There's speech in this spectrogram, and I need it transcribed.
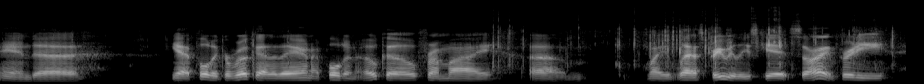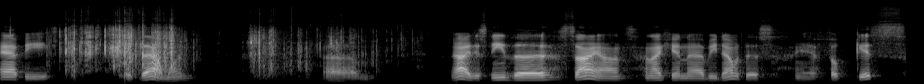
And, uh, yeah, I pulled a Garruk out of there, and I pulled an Oko from my, um, my last pre-release kit. So I am pretty happy with that one. Um, I just need the Scions, and I can uh, be done with this. Yeah, focus.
